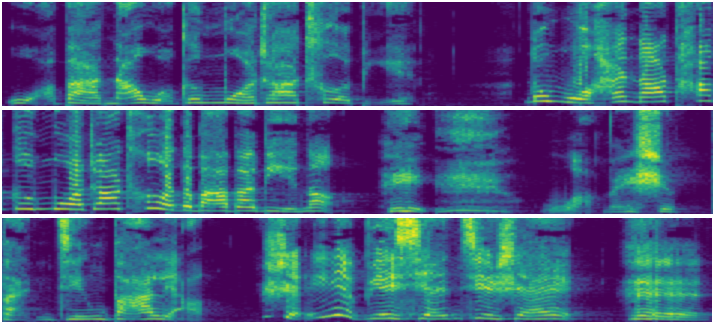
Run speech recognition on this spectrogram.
我爸拿我跟莫扎特比，那我还拿他跟莫扎特的爸爸比呢。嘿，我们是半斤八两，谁也别嫌弃谁。嘿嘿。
